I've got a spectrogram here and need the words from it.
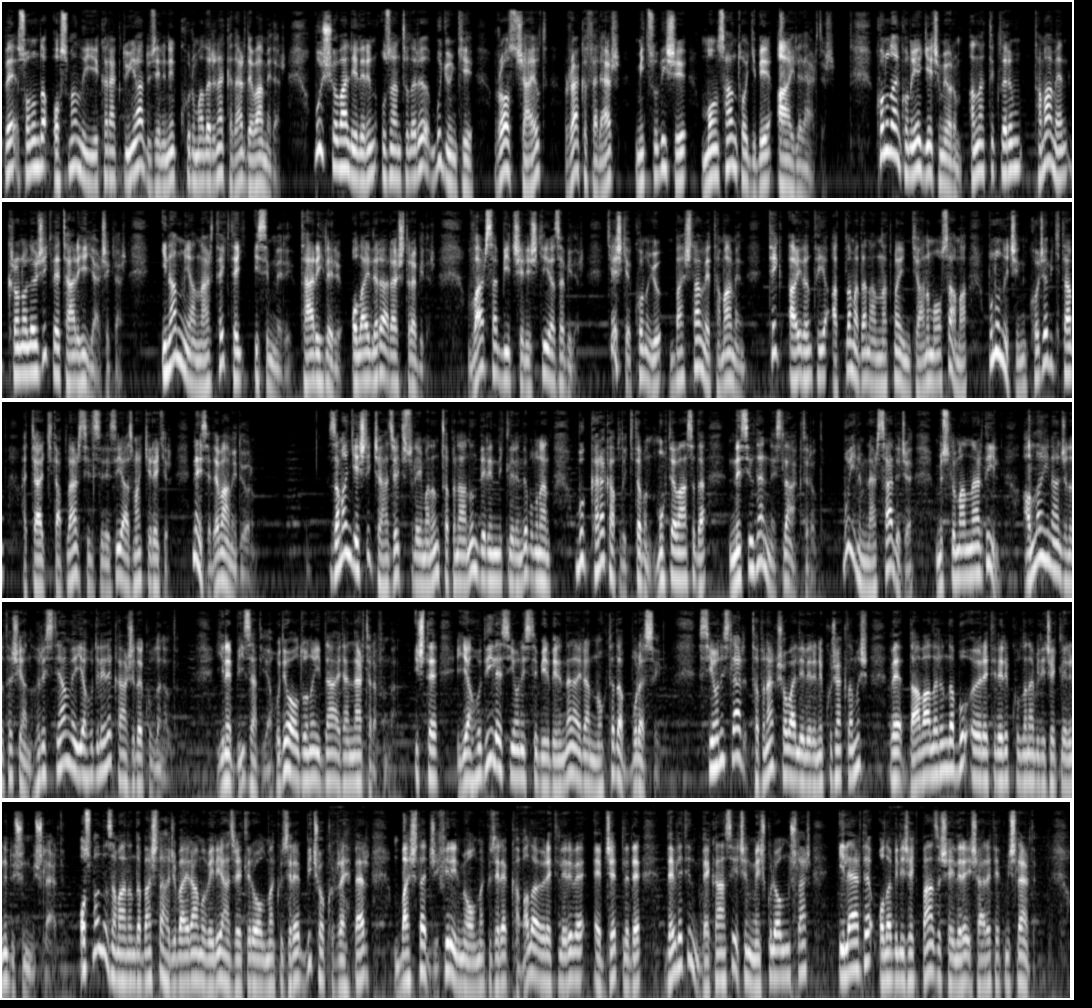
ve sonunda Osmanlı'yı yıkarak dünya düzenini kurmalarına kadar devam eder. Bu şövalyelerin uzantıları bugünkü Rothschild, Rockefeller, Mitsubishi, Monsanto gibi ailelerdir. Konudan konuya geçmiyorum. Anlattıklarım tamamen kronolojik ve tarihi gerçekler. İnanmayanlar tek tek isimleri, tarihleri, olayları araştırabilir. Varsa bir çelişki yazabilir. Keşke konuyu baştan ve tamamen tek ayrıntıyı atlamadan anlatma imkanım olsa ama bunun için koca bir kitap hatta kitaplar silsilesi yazmak gerekir. Neyse devam ediyorum. Zaman geçtikçe Hazreti Süleyman'ın tapınağının derinliklerinde bulunan bu kara kaplı kitabın muhtevası da nesilden nesle aktarıldı. Bu ilimler sadece Müslümanlar değil, Allah inancını taşıyan Hristiyan ve Yahudilere karşı da kullanıldı. Yine bizzat Yahudi olduğunu iddia edenler tarafından. İşte Yahudi ile Siyonisti birbirinden ayıran nokta da burasıydı. Siyonistler tapınak şövalyelerini kucaklamış ve davalarında bu öğretileri kullanabileceklerini düşünmüşlerdi. Osmanlı zamanında başta Hacı Bayram-ı Veli Hazretleri olmak üzere birçok rehber, başta cifir ilmi olmak üzere Kabala öğretileri ve Ebced'le de devletin bekası için meşgul olmuşlar, ileride olabilecek bazı şeylere işaret etmişlerdi.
